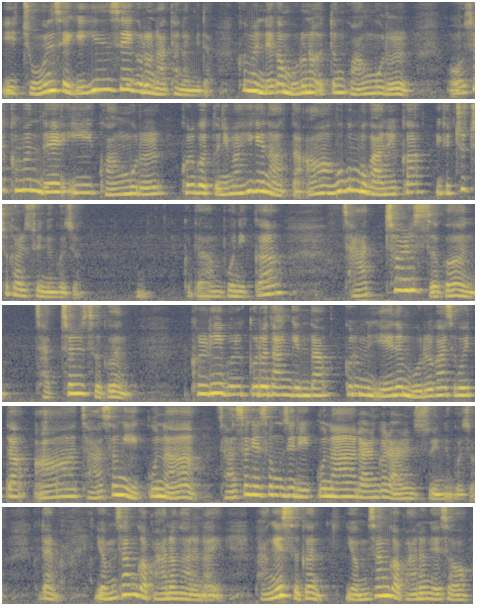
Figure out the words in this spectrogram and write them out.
이 좋은 색이 흰색으로 나타납니다. 그러면 내가 모르는 어떤 광물을 어, 새카만데 이 광물을 긁었더니만 희게 나왔다. 아, 흑운무가 아닐까? 이게 추측할 수 있는 거죠. 음, 그 다음 보니까 자철석은 자철석은 클립을 끌어당긴다. 그러면 얘는 뭐를 가지고 있다? 아, 자성이 있구나. 자성의 성질이 있구나 라는 걸 알 수 있는 거죠. 그 다음 염산과 반응하는 아이. 방해석은 염산과 반응해서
